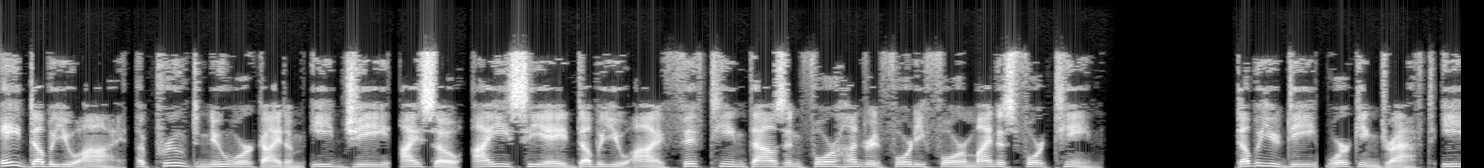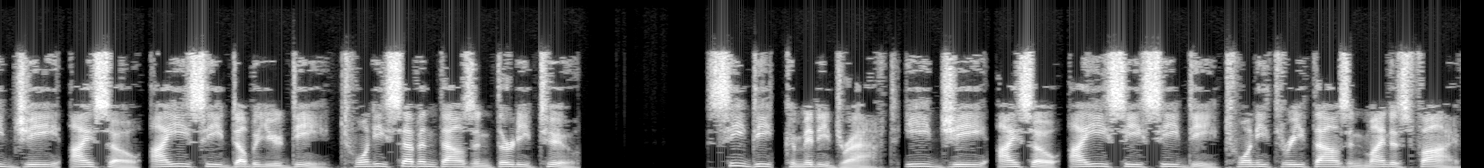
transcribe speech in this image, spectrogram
AWI, Approved New Work Item e.g., ISO, IEC AWI 15444-14 WD, Working Draft e.g., ISO, IEC WD 27032 CD committee draft e.g. ISO IEC CD 23000-5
